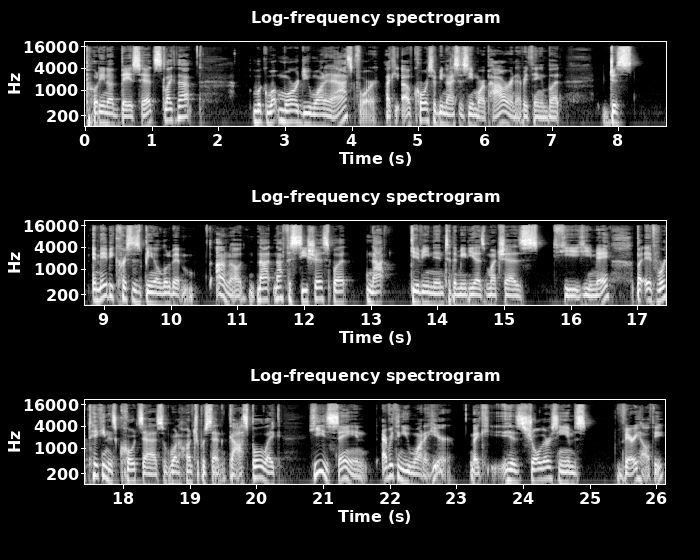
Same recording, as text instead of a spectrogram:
putting up base hits like that, look, what more do you want to ask for? Like, of course, it'd be nice to see more power and everything, but just, and maybe Kris is being a little bit, I don't know, not, not facetious, but not giving into the media as much as he, he may. But if we're taking his quotes as 100% gospel, like, he's saying everything you want to hear. Like, his shoulder seems very healthy,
